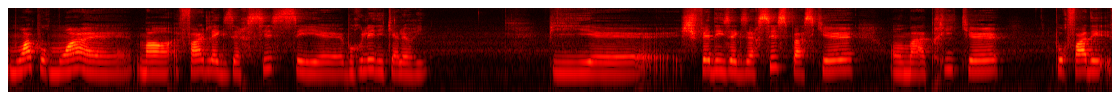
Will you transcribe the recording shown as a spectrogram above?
Moi, pour moi, faire de l'exercice, c'est brûler des calories. Puis je fais des exercices parce que on m'a appris que pour faire des.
